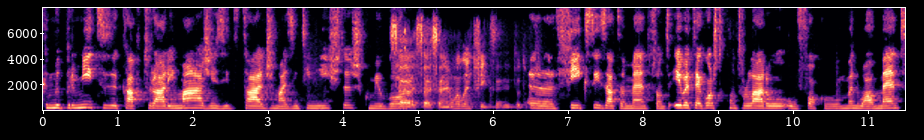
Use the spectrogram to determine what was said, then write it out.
que me permite capturar imagens e detalhes mais intimistas, como eu gosto. Sei, sei, sei. É uma lente fixa. Uh, fixa, exatamente. Portanto, eu até gosto de controlar o, o foco manualmente,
